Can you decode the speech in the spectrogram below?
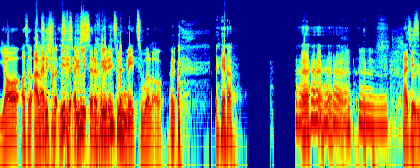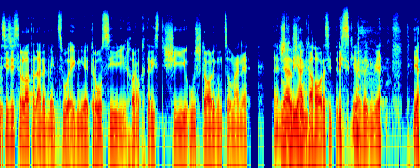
Ja, also auch Er sein, ist sein ein bisschen- Äußeren ein würde jetzt nicht mehr zulassen. ja. Nein, sein, sein Äußeren lässt halt auch nicht mehr zu. Irgendwie eine grosse, charakteristische Ausstrahlung und so. Meine, er ist Ja, ja, hat keine Haare seit 30 also irgendwie. ja.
